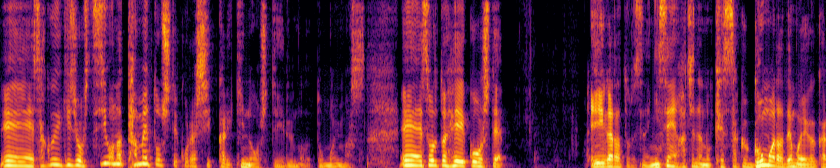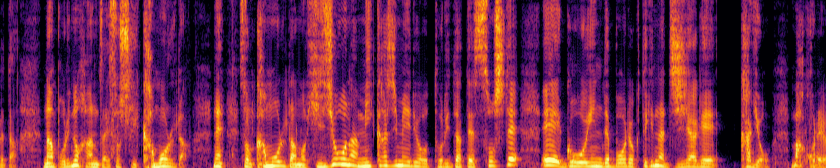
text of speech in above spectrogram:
えー作劇上必要なためとしてこれはしっかり機能しているのだと思います、えーそれと並行して映画だとですね2008年の傑作「ゴモラ」でも描かれたナポリの犯罪組織カモルラ、ね、そのカモルラの非常なみかじめ料を取り立てそして、えー強引で暴力的な地上げ家業。まあこれ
